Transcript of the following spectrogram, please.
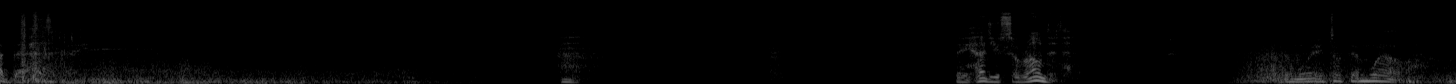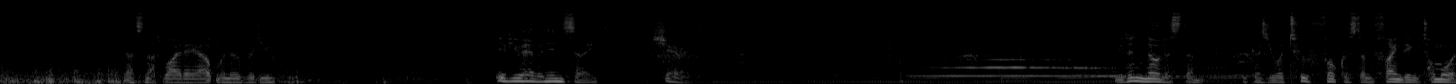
Not bad. They had you surrounded. Tomoe taught them well. That's not why they outmaneuvered you. If you have an insight, share it. You didn't notice them because you were too focused on finding Tomoe.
